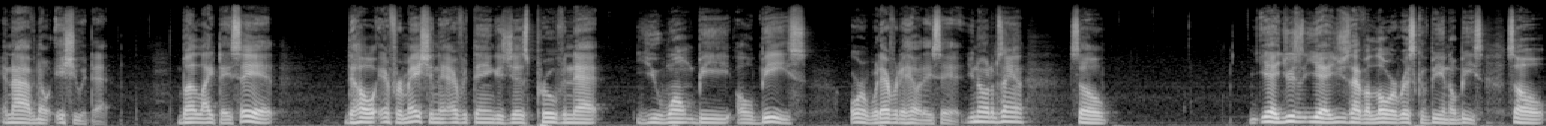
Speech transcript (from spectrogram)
And I have no issue with that. But like they said, the whole information and everything is just proving that you won't be obese or whatever the hell they said. You know what I'm saying? So yeah, you just, yeah, you just have a lower risk of being obese. So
